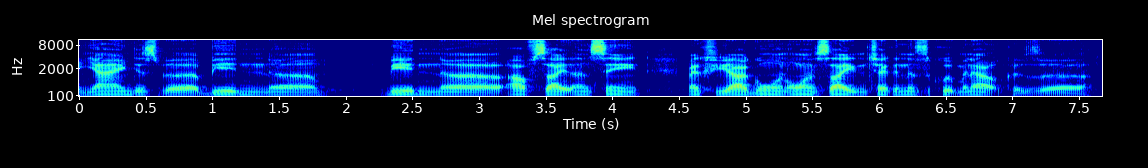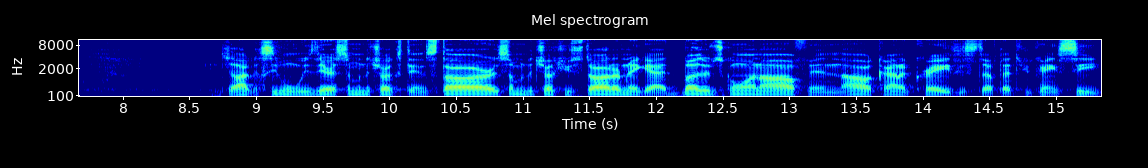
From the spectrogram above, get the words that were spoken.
and y'all ain't just uh, bidding, uh, bidding uh, off site unseen. Make sure y'all going on site and checking this equipment out, cause uh, y'all can see when we was there, some of the trucks didn't start. Some of the trucks you start them, they got buzzards going off and all kind of crazy stuff that you can't see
